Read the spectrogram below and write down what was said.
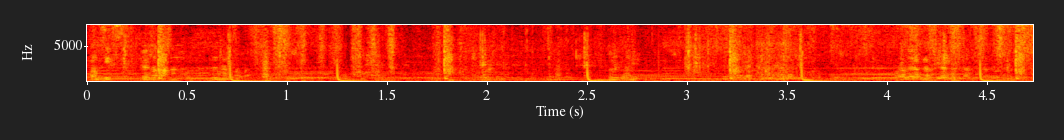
Pagis, pero Ay, kumalo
